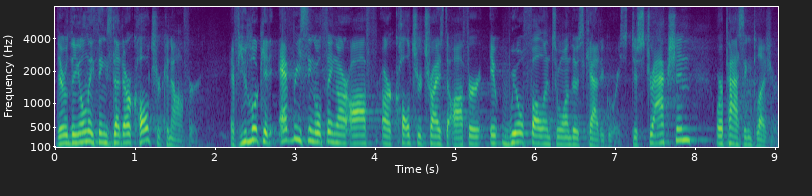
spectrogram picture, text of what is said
They're the only things that our culture can offer. If you look at every single thing our, off, our culture tries to offer, it will fall into one of those categories distraction or passing pleasure.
